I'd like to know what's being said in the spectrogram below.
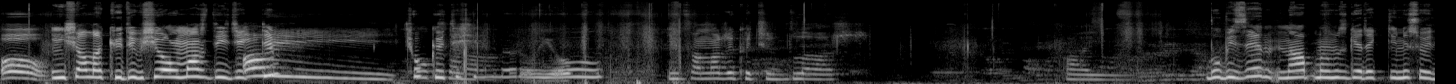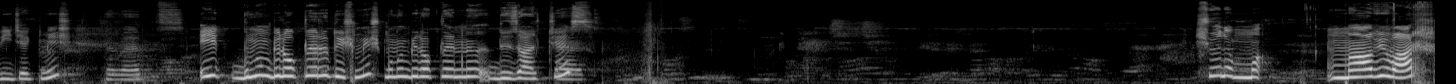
Oh. İnşallah kötü bir şey olmaz diyecektim. Ay, çok, kötü fena. şeyler oluyor. İnsanları kaçırdılar. Ay. Bu bize ne yapmamız gerektiğini söyleyecekmiş. Evet. İlk bunun blokları düşmüş. Bunun bloklarını düzelteceğiz. Evet. Şöyle ma- mavi var.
